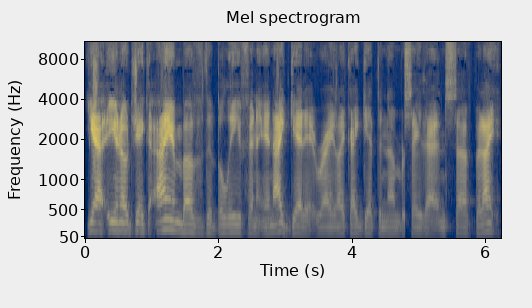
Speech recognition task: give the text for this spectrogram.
Yeah, you know, Jake, I am of the belief, and and I get it, right? Like I get the numbers say that and stuff, but I,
